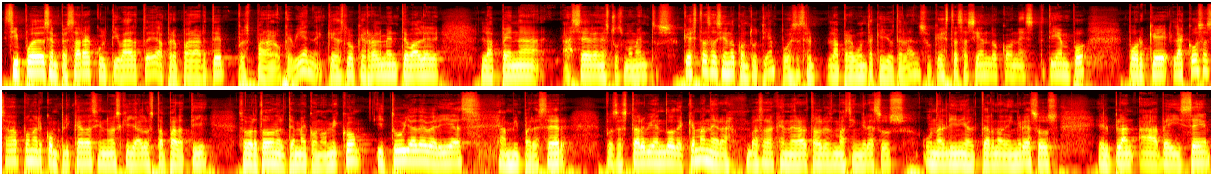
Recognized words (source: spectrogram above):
sí puedes empezar a cultivarte, a prepararte pues para lo que viene, que es lo que realmente vale la pena hacer en estos momentos. ¿Qué estás haciendo con tu tiempo? Esa es la pregunta que yo te lanzo. ¿Qué estás haciendo con este tiempo? Porque la cosa se va a poner complicada si no es que ya lo está para ti, sobre todo en el tema económico, y tú ya deberías, a mi parecer, pues estar viendo de qué manera vas a generar tal vez más ingresos, una línea alterna de ingresos, el plan A, B y C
